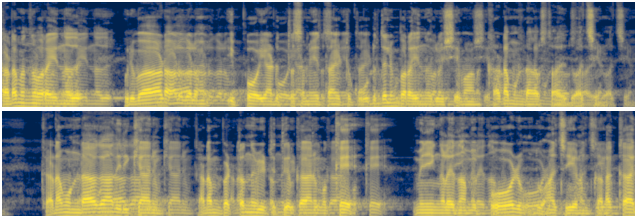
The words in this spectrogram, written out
കടം എന്ന് പറയുന്നത് ഒരുപാട് ആളുകളും ഇപ്പോ ഈ അടുത്ത സമയത്തായിട്ട് കൂടുതലും പറയുന്ന ഒരു വിഷയമാണ് കടമുണ്ടാകാൻ കടമുണ്ടാകാതിരിക്കാനും കടം പെട്ടെന്ന് വീട്ടിൽ തീർക്കാനും ഒക്കെ മിനിങ്ങളെ നാം എപ്പോഴും ചെയ്യണം. കടക്കാർ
